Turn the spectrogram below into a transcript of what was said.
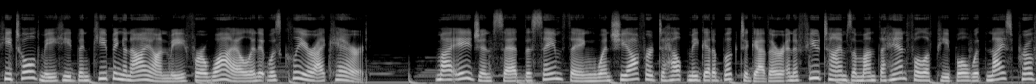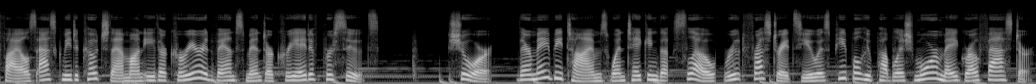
He told me he'd been keeping an eye on me for a while and it was clear I cared. My agent said the same thing when she offered to help me get a book together, and a few times a month, a handful of people with nice profiles ask me to coach them on either career advancement or creative pursuits. Sure, there may be times when taking the slow route frustrates you, as people who publish more may grow faster.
